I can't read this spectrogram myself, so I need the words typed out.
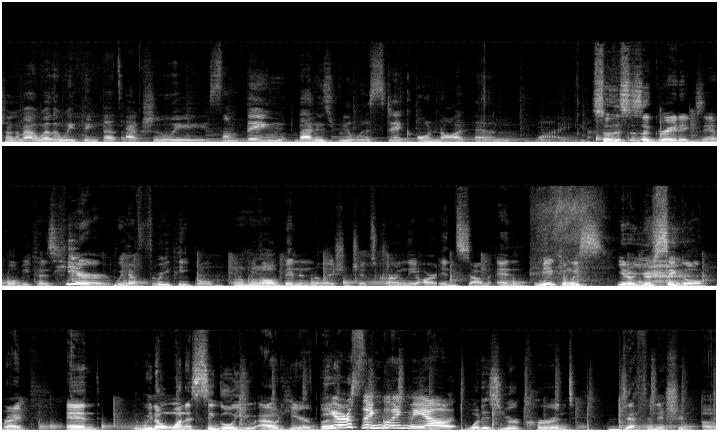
Talk about whether we think that's actually something that is realistic or not and why. So this is a great example because here we have three people and we've mm-hmm. all been in relationships, currently are in some. And Mia, can we, you know, you're single, right? And we don't want to single you out here, but You're singling me out. what is your current definition of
